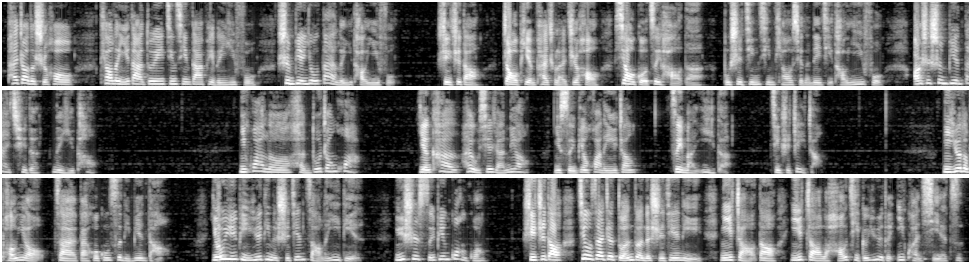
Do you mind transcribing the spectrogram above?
拍照的时候挑了一大堆精心搭配的衣服，顺便又带了一套衣服，谁知道照片拍出来之后，效果最好的不是精心挑选的那几套衣服，而是顺便带去的那一套。你画了很多张画。眼看还有些燃料，你随便画了一张，最满意的竟是这张。你约了朋友在百货公司里面等，由于比约定的时间早了一点，于是随便逛逛。谁知道就在这短短的时间里，你找到已找了好几个月的一款鞋子。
